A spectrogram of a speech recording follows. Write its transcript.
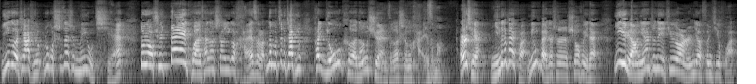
一个家庭如果实在是没有钱，都要去贷款才能生一个孩子了，那么这个家庭他有可能选择生孩子吗？而且你那个贷款明摆着是消费贷。一两年之内就让人家分期还，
